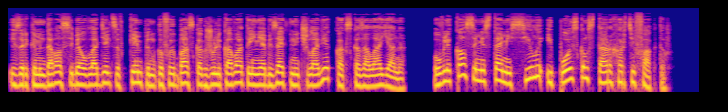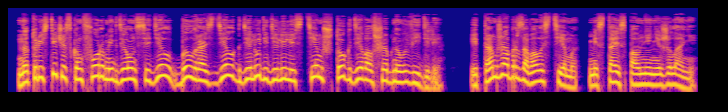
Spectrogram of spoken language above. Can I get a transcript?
и зарекомендовал себя у владельцев кемпингов и баз как жуликоватый и необязательный человек, как сказала Аяна, увлекался местами силы и поиском старых артефактов. На туристическом форуме, где он сидел, был раздел, где люди делились тем, что где волшебного видели. и там же образовалась тема «Места исполнения желаний».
